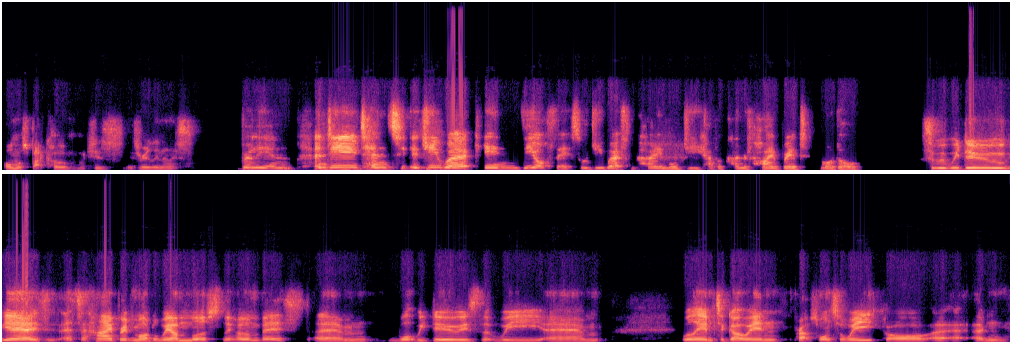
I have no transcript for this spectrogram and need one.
almost back home, which is is really nice. Brilliant. And do you tend to do you work in the office or do you work from home or do you have a kind of hybrid model? So we, we do, yeah, it's, it's, a hybrid model. We are mostly home based. Um, what we do is that we um, will aim to go in perhaps once a week, or uh, uh, and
